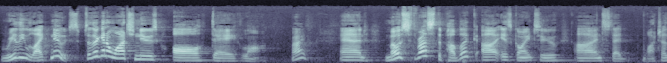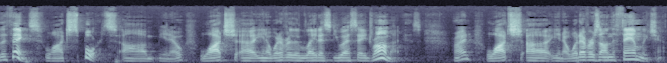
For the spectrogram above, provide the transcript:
really like news. So they're going to watch news all day long, right? And most the rest of the public uh, is going to uh, instead watch other things, watch sports, um, you know, watch uh, you know whatever the latest USA drama is, right? Watch uh, you know whatever's on the Family Channel,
